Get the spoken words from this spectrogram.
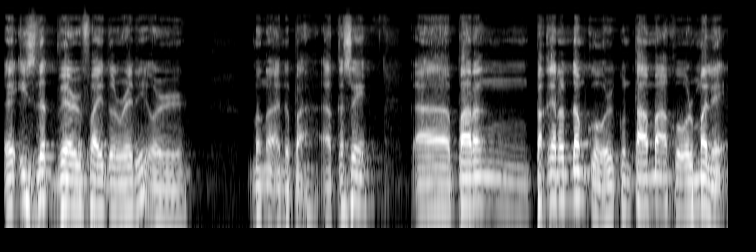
eh, is that verified already or mga ano pa? Ah, kasi ah, parang pakiramdam ko, or kung tama ako or mali,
